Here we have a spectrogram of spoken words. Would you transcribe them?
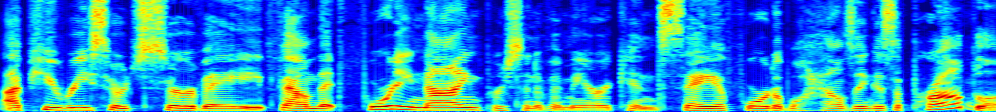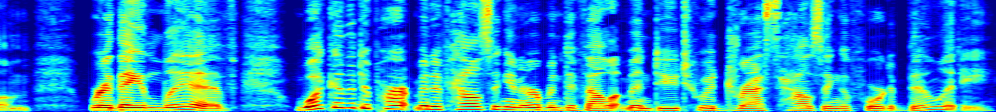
A Pew Research survey found that 49% of Americans say affordable housing is a problem where they live. What can the Department of Housing and Urban Development do to address housing affordability?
